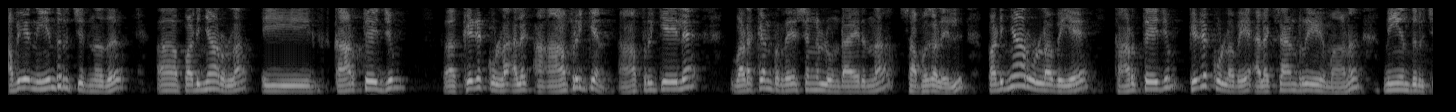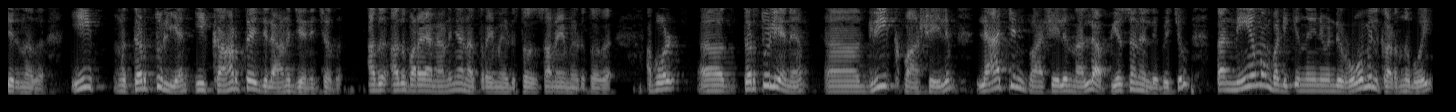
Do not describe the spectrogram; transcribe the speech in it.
അവയെ നിയന്ത്രിച്ചിരുന്നത് പടിഞ്ഞാറുള്ള ഈ കാർത്തേജും കിഴക്കുള്ള അല്ലെ ആഫ്രിക്കൻ ആഫ്രിക്കയിലെ വടക്കൻ പ്രദേശങ്ങളിൽ ഉണ്ടായിരുന്ന സഭകളിൽ പടിഞ്ഞാറുള്ളവയെ കാർത്തേജും കിഴക്കുള്ളവയെ അലക്സാണ്ട്രിയയുമാണ് നിയന്ത്രിച്ചിരുന്നത്. ഈ തെർത്തുല്യൻ ഈ കാർത്തേജിലാണ് ജനിച്ചത്. അത് അത് പറയാനാണ് ഞാൻ അത്രയും എടുത്തത് സമയമെടുത്തത് അപ്പോൾ തെർത്തുല്യന് ഗ്രീക്ക് ഭാഷയിലും ലാറ്റിൻ ഭാഷയിലും നല്ല അഭ്യസനം ലഭിച്ചു. താൻ നിയമം പഠിക്കുന്നതിന് വേണ്ടി റോമിൽ കടന്നുപോയി.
